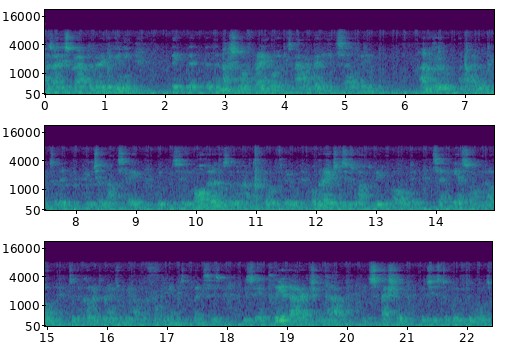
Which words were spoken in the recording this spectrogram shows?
as I described at the very beginning, the, the, the, the national framework is now embedding itself in. Andrew and I look into the future landscape. We can see more hurdles that we'll have to go through. Other agencies will have to be involved in saying yes or no to the current arrangement we have of funding empty places. We see a clear direction now in special, which is to move towards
